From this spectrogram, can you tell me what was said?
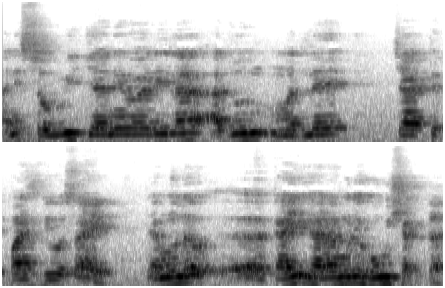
आणि सव्वीस जानेवारीला अजून मधले चार ते पाच दिवस आहेत. त्यामुळं काही घडामोडी होऊ शकतात.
